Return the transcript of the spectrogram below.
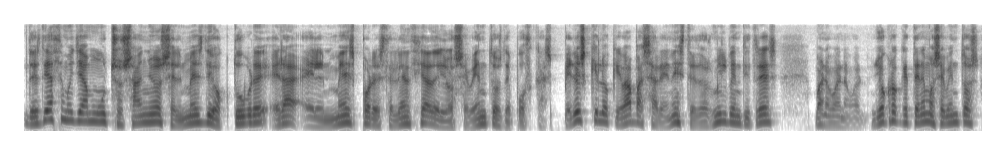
Desde hace ya muchos años el mes de octubre era el mes por excelencia de los eventos de podcast, pero es que lo que va a pasar en este 2023, bueno, bueno, bueno, yo creo que tenemos eventos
